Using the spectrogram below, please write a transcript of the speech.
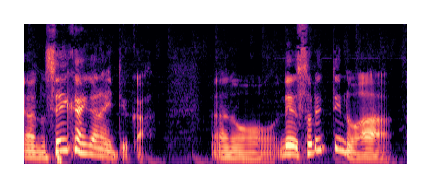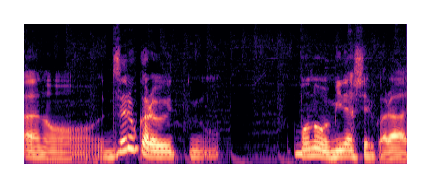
あの正解がないっていうかあのでそれっていうのはあのゼロからものを生み出してるから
